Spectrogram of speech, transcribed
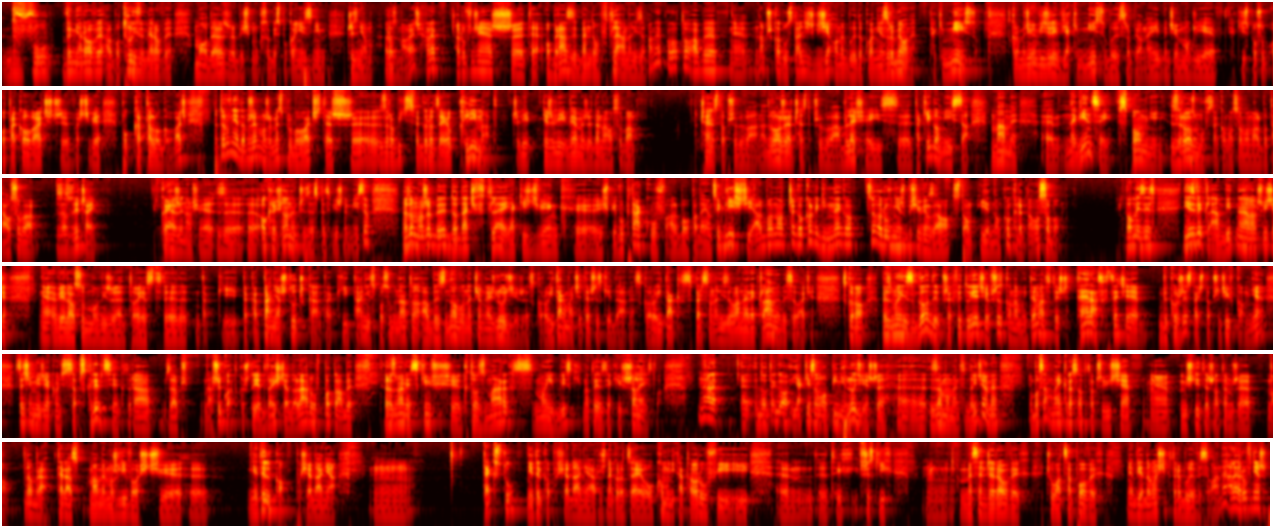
dwuwymiarowy albo trójwymiarowy model, żebyś mógł sobie spokojnie z nim czy z nią rozmawiać, ale również te obrazy będą w tle analizowane po to, aby e, na przykład ustalić, gdzie one były dokładnie zrobione, w jakim miejscu. Skoro będziemy wiedzieli, w jakim miejscu były zrobione i będziemy mogli je w jakiś sposób otakować, czy właściwie pokatalogować, no to równie dobrze możemy spróbować też e, zrobić swego rodzaju klimat, czyli jeżeli wiemy, że dana osoba często przebywała na dworze, często przebywała w lesie i z takiego miejsca mamy najwięcej wspomnień z rozmów z taką osobą, albo ta osoba zazwyczaj kojarzy nam się z e, określonym czy ze specyficznym miejscem, no to może by dodać w tle jakiś dźwięk e, śpiewu ptaków, albo opadających liści, albo no czegokolwiek innego, co również by się wiązało z tą jedną konkretną osobą. Pomysł jest niezwykle ambitny, ale oczywiście e, wiele osób mówi, że to jest e, taki, taka tania sztuczka, taki tani sposób na to, aby znowu naciągać ludzi, że skoro i tak macie te wszystkie dane, skoro i tak spersonalizowane reklamy wysyłacie, skoro bez mojej zgody przechwytujecie wszystko na mój temat, to jeszcze teraz chcecie wykorzystać to przeciwko mnie, chcecie mieć jakąś subskrypcję, która za, na przykład kosztuje 20 dolarów po to, aby rozmawiać z kimś, kto zmarł z moich bliskich, no to jest jakieś szaleństwo. No ale e, do tego, jakie są opinie ludzi, jeszcze e, za moment dojdziemy, bo sam Microsoft oczywiście e, myśli też o tym, że no dobra, teraz mamy możliwość nie tylko posiadania mm, tekstu, nie tylko posiadania różnego rodzaju komunikatorów i, i tych wszystkich mm, messengerowych czy whatsappowych wiadomości, które były wysyłane, ale również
